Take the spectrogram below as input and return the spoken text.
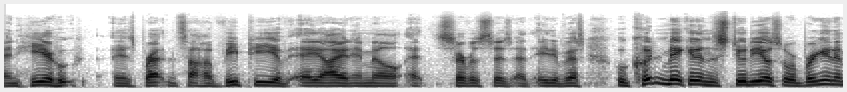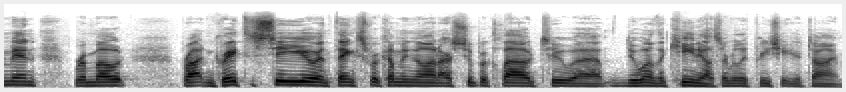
And here who is Bratin Saha, VP of AI and ML at services at AWS, who couldn't make it in the studio, so we're bringing him in remote. Bratin, great to see you, and thanks for coming on our SuperCloud to uh, do one of the keynotes. I really appreciate your time.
